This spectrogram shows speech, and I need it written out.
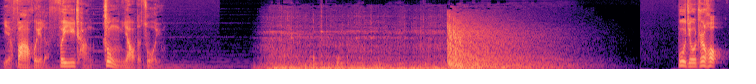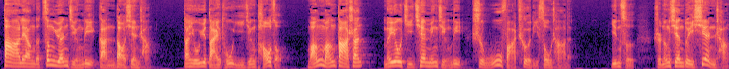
也发挥了非常重要的作用。不久之后，大量的增援警力赶到现场，但由于歹徒已经逃走，茫茫大山没有几千名警力是无法彻底搜查的，因此只能先对现场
